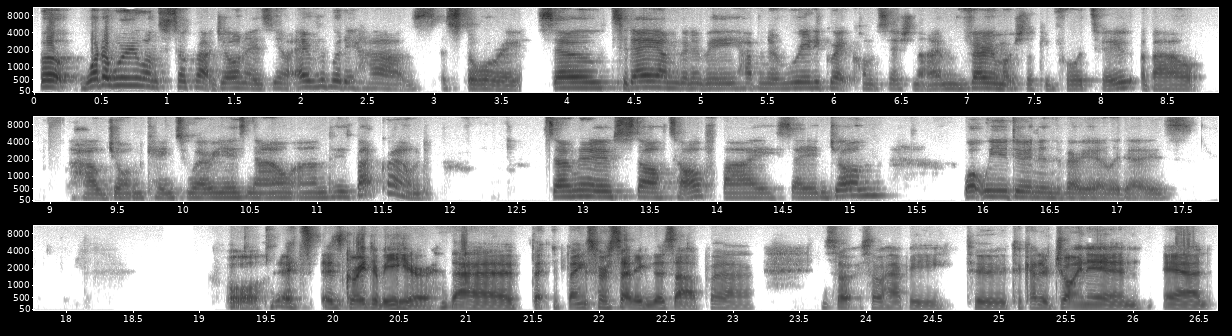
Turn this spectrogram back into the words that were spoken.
but what I really want to talk about, John, is you know everybody has a story. So today I'm going to be having a really great conversation that I'm very much looking forward to about how John came to where he is now and his background. So I'm going to start off by saying, John, what were you doing in the very early days? Cool. It's it's great to be here. Uh, th- thanks for setting this up. Uh, so so happy to to kind of join in. And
